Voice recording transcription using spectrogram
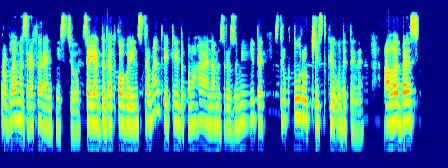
проблеми з референтністю. Це як додатковий інструмент, який допомагає нам зрозуміти структуру кістки у дитини. Але без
